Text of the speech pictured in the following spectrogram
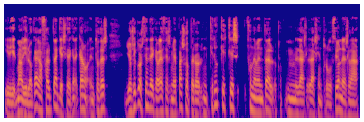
y, lo que haga falta, que es claro, entonces, yo soy consciente de que a veces me paso, pero creo que, que es fundamental las, las introducciones, la,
